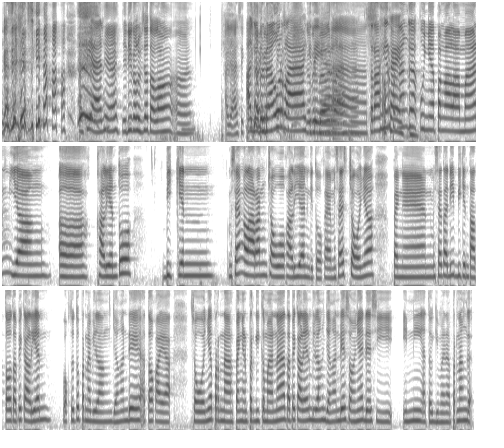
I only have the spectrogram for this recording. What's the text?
kasihan gak sih Kasihan. ya jadi kalau bisa tolong eh, agak asik Agak berbaur asik. lah Agak gitu berbaur ya. lah Nah, terakhir Oke. pernah nggak punya pengalaman yang eh, kalian tuh bikin misalnya ngelarang cowok kalian gitu kayak misalnya cowoknya pengen misalnya tadi bikin tato tapi kalian waktu itu pernah bilang jangan deh atau kayak cowoknya pernah pengen pergi ke mana tapi kalian bilang jangan deh soalnya ada si ini atau gimana. Pernah nggak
